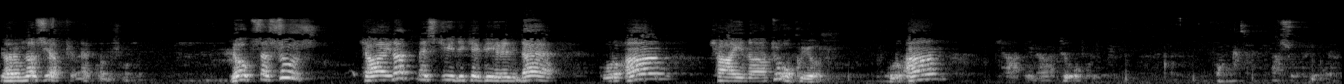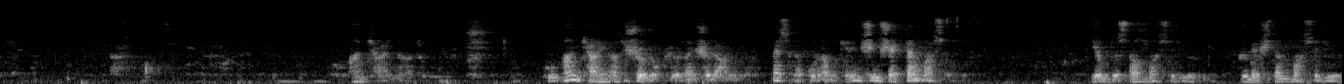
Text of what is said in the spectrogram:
Yarım nasıl yapacağım? Hep konuşmak. Yoksa sus. Kainat Mescidi Kebir'inde Kur'an kainatı okuyor. Kur'an kainatı okuyor. Nasıl okuyor? Kur'an kainatı okuyor. Kur'an kainatı şöyle okuyor. Ben şöyle anlıyorum. Mesela Kur'an-ı Kerim şimşekten bahsediyor. Yıldızdan bahsediyor. Güneşten bahsediyor.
